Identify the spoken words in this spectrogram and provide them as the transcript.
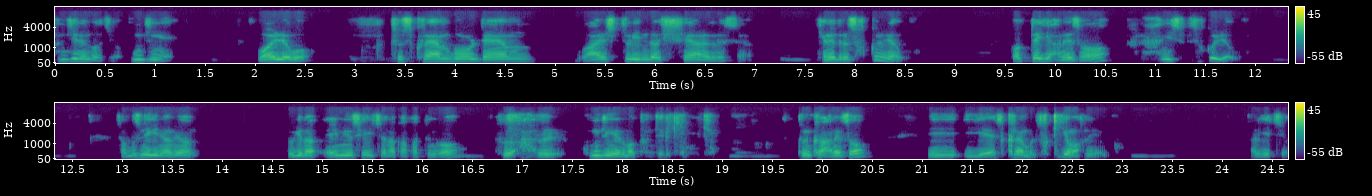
던지는 거죠. 공중에. 뭐 하려고? To scramble them while still in the shell 그랬어요. 음, 걔네들을 섞으려고. 껍데기 안에서 가만히 섞으려고. 자, 무슨 얘기냐면 여기다 에뮤 새 있잖아. 아까 봤던 거. 그 알을 공중에도 막 던져 이렇게 이렇게. 음, 그럼 그 안에서 이, 이게 스크램블 섞이게 막 하려고. 음. 알겠죠?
